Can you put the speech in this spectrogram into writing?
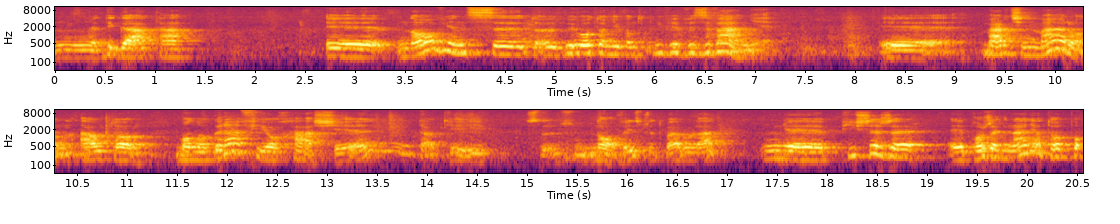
mm, Dygata. E, No więc e, to, było to niewątpliwie wyzwanie. E, Marcin Maron, autor monografii o Hasie, takiej nowej, sprzed paru lat, e, pisze, że e, Pożegnania to opo-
